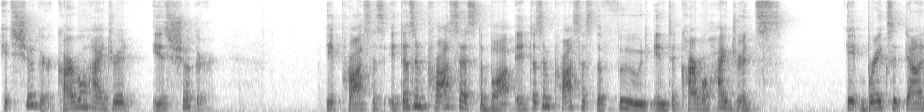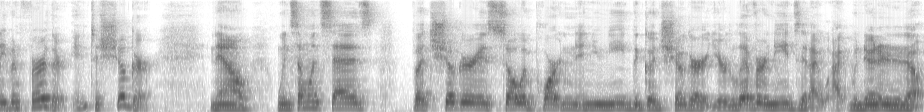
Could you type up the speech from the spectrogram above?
it's sugar carbohydrate is sugar it process it doesn't process the bo- it doesn't process the food into carbohydrates it breaks it down even further into sugar now when someone says but sugar is so important and you need the good sugar. Your liver needs it. I, I no, no, no, no.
